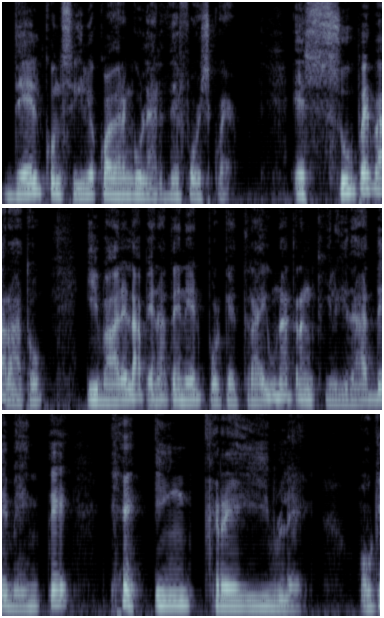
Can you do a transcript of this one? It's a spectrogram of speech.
del concilio cuadrangular de Foursquare. Es súper barato y vale la pena tener porque trae una tranquilidad de mente increíble. Ok,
